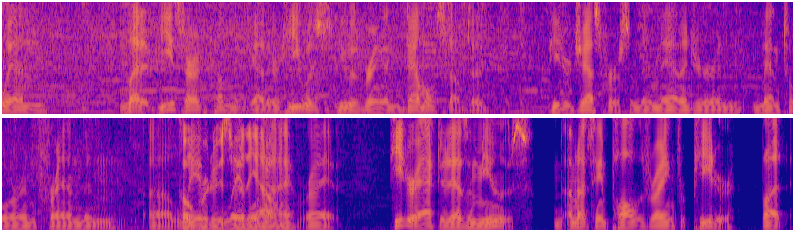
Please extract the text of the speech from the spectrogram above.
When Let It Be started coming together, he was he was bringing demo stuff to Peter Jesperson, their manager and mentor and friend and uh, Co-producer of label the guy. album. Right. Peter acted as a muse. I'm not saying Paul was writing for Peter, but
